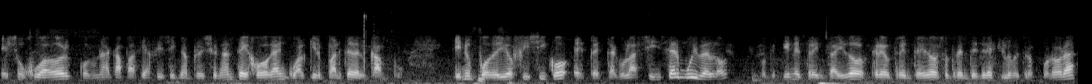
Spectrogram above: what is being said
Es un jugador con una capacidad física impresionante y juega en cualquier parte del campo. Tiene un poderío físico espectacular, sin ser muy veloz, porque tiene 32, creo 32 o 33 kilómetros por hora,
